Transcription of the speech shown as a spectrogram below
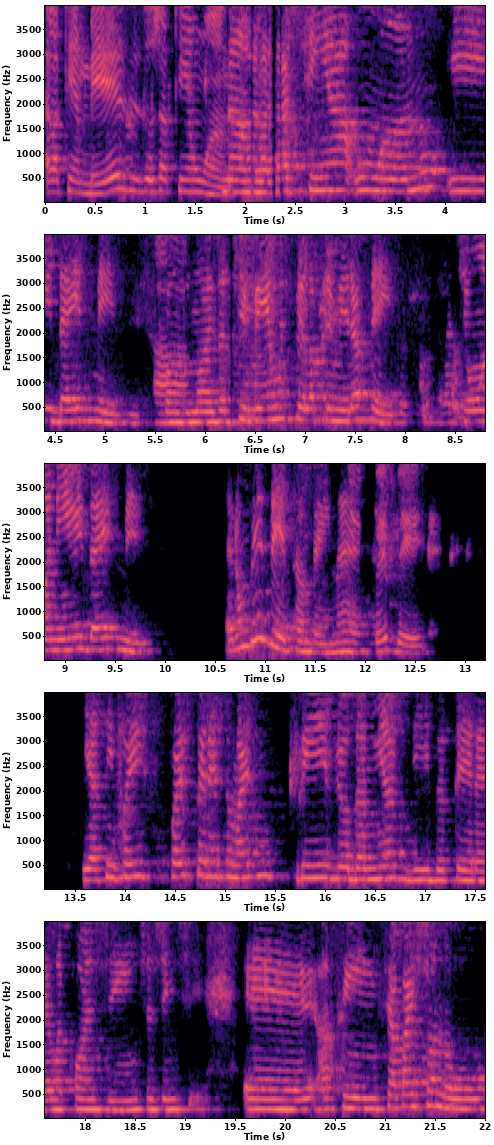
Ela tinha meses ou já tinha um ano? Não, ela já tinha um ano e dez meses ah. quando nós a tivemos pela primeira vez. Assim. Ela tinha um aninho e dez meses. Era um bebê também, né? É, um bebê. E assim foi, foi a experiência mais incrível da minha vida ter ela com a gente. A gente é, assim se apaixonou.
